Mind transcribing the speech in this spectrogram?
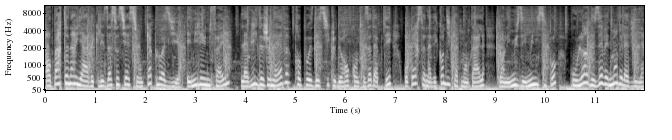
En partenariat avec les associations Cap Loisirs et Mille et Une Feuilles, la ville de Genève propose des cycles de rencontres adaptés aux personnes avec handicap mental dans les musées municipaux ou lors des événements de la ville.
